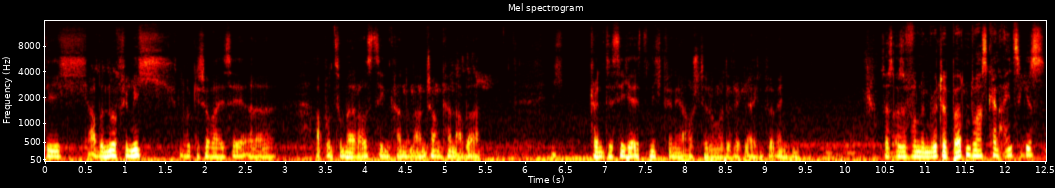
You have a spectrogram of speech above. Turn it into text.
die ich aber nur für mich logischerweise äh, ab und zu mal rausziehen kann und anschauen kann, aber ich könnte sicher jetzt nicht für eine Ausstellung oder dergleichen verwenden. Das heißt also von dem Richard Burton, du hast kein einziges,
